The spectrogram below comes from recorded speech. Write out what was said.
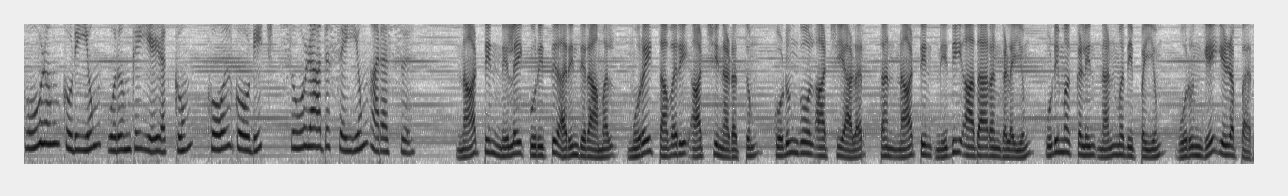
கூழும் குடியும் ஒருங்கு இழக்கும் கோல்கோடிச் சூழாது செய்யும் அரசு. நாட்டின் நிலை குறித்து அறிந்திராமல் முறை தவறி ஆட்சி நடத்தும் கொடுங்கோல் ஆட்சியாளர் தன் நாட்டின் நிதி ஆதாரங்களையும் குடிமக்களின் நன்மதிப்பையும் ஒருங்கே இழப்பர்.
